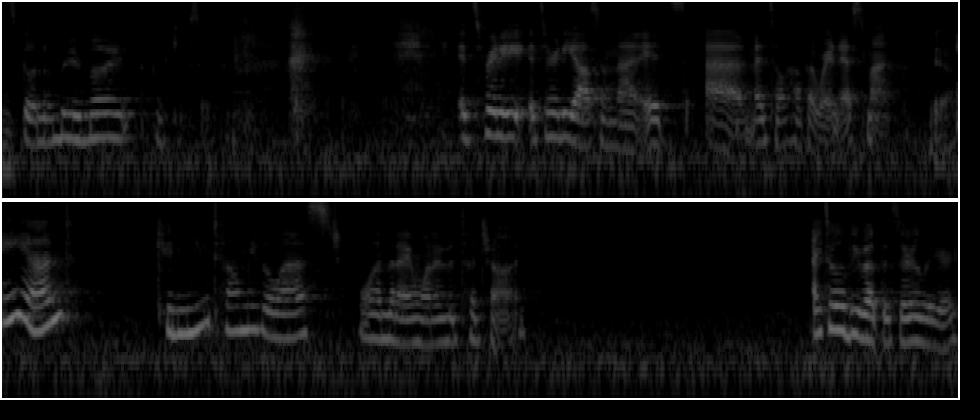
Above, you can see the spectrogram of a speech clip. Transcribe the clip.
it's gonna be May. I'm gonna keep saying that. it's pretty. It's pretty awesome that it's uh, Mental Health Awareness Month. Yeah. And can you tell me the last one that I wanted to touch on? I told you about this earlier.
